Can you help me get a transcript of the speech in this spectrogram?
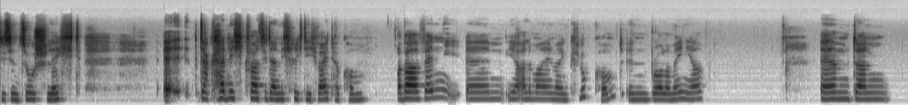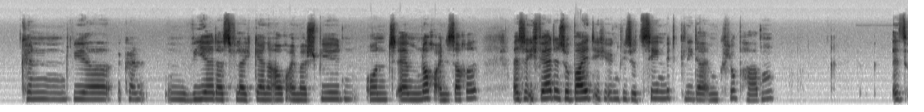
die sind so schlecht. Äh, da kann ich quasi dann nicht richtig weiterkommen. Aber wenn ähm, ihr alle mal in meinen Club kommt, in Brawler Mania, ähm, dann können wir, könnten wir das vielleicht gerne auch einmal spielen. Und ähm, noch eine Sache. Also ich werde, sobald ich irgendwie so zehn Mitglieder im Club haben, also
